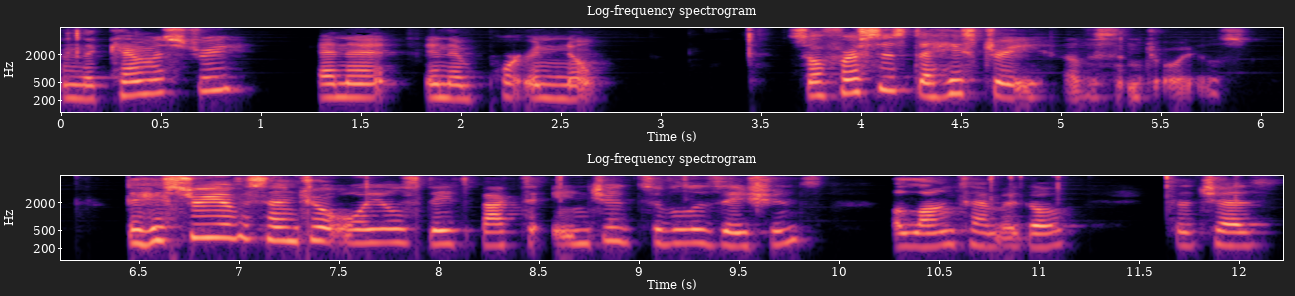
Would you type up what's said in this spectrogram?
and the chemistry and a, an important note. So, first is the history of essential oils. The history of essential oils dates back to ancient civilizations a long time ago, such as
